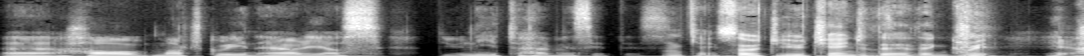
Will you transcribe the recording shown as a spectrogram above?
uh, how much green areas do you need to have in cities. Okay, so you change the the green Yeah,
